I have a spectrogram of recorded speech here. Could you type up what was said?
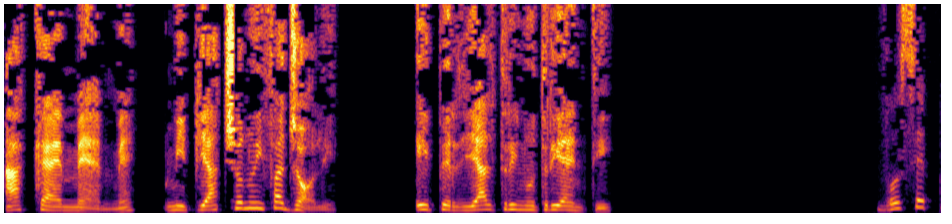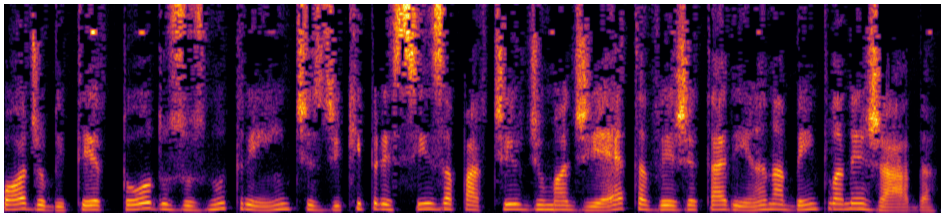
HMM, mi piacciono i fagioli. E per gli altri nutrienti? Você pode obter todos os nutrientes de que precisa a partir de uma dieta vegetariana bem planejada.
